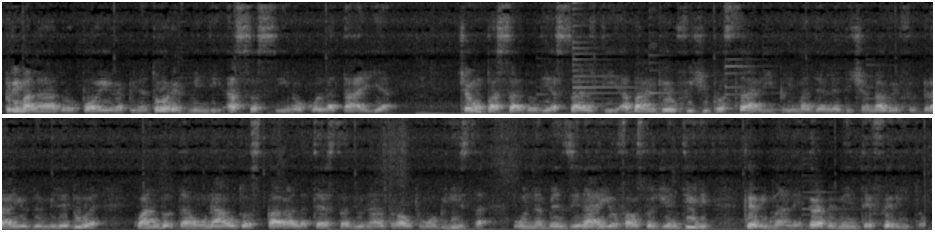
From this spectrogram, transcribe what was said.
Prima ladro, poi rapinatore, quindi assassino con la taglia. C'è un passato di assalti a banche e uffici postali prima del 19 febbraio 2002, quando da un'auto spara alla testa di un altro automobilista, un benzinaio Fausto Gentili, che rimane gravemente ferito.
